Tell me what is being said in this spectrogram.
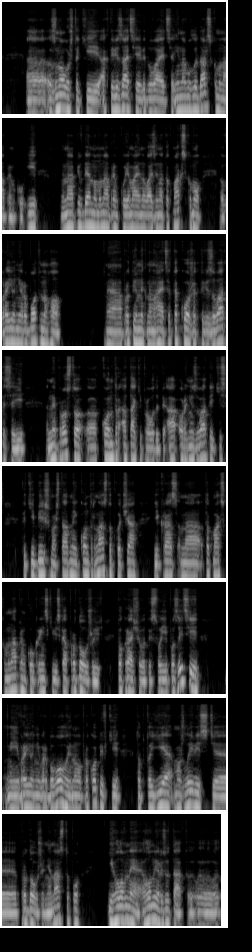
знову ж таки активізація відбувається і на вугледарському напрямку, і на південному напрямку. Я маю на увазі на Токмакському в районі Роботиного противник намагається також активізуватися і не просто контратаки проводити, а організувати якийсь такий більш масштабний контрнаступ. Хоча якраз на Токмакському напрямку українські війська продовжують покращувати свої позиції і в районі Вербового і Новопрокопівки, тобто є можливість е, продовження наступу. І головне, головний результат е,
